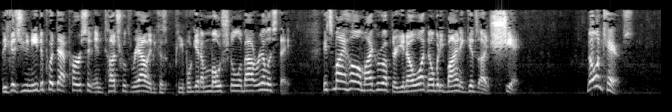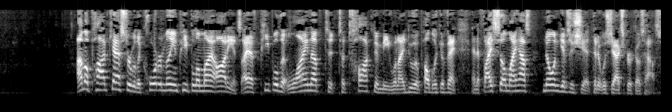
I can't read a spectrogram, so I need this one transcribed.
Because you need to put that person in touch with reality because people get emotional about real estate. It's my home. I grew up there. You know what? Nobody buying it gives a shit. No one cares. I'm a podcaster with a quarter million people in my audience. I have people that line up to, to talk to me when I do a public event. And if I sell my house, no one gives a shit that it was Jack Spirko's house.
